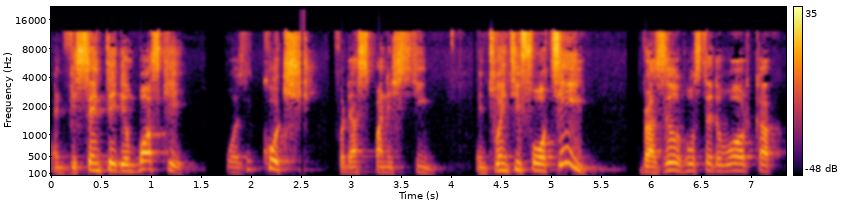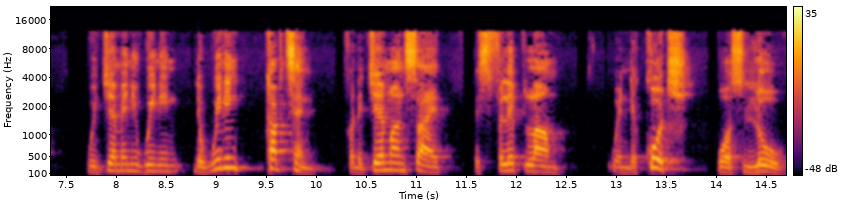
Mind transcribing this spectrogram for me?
and Vicente Del Bosque was the coach for that Spanish team. In 2014, Brazil hosted the World Cup with Germany winning. The winning captain for the German side is Philipp Lahm when the coach was Löw.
